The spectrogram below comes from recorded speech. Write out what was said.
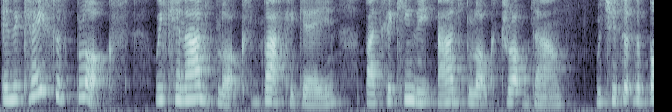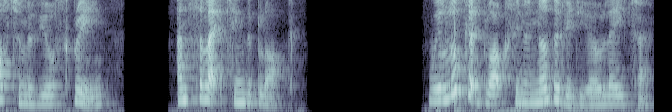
In the case of blocks, we can add blocks back again by clicking the Add Block drop-down, which is at the bottom of your screen, and selecting the block. We'll look at blocks in another video later.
